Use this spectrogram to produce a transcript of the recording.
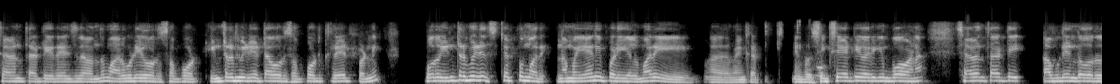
செவன் தேர்ட்டி ரேஞ்சில் வந்து மறுபடியும் ஒரு சப்போர்ட் இன்டர்மீடியட்டாக ஒரு சப்போர்ட் கிரியேட் பண்ணி ஒரு இன்டர்மீடியட் ஸ்டெப் மாதிரி நம்ம ஏணிப்படிகள் மாதிரி வெங்கட். இப்போ சிக்ஸ் எயிட்டி வரைக்கும் போவேனா செவன் தேர்ட்டி அப்படின்ற ஒரு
